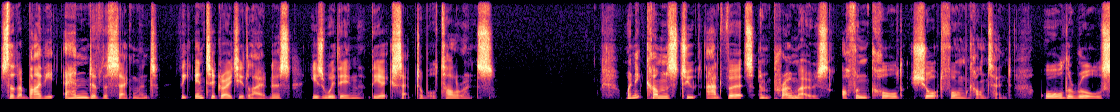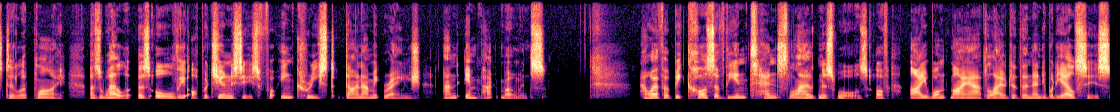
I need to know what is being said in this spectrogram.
so that by the end of the segment, the integrated loudness is within the acceptable tolerance. When it comes to adverts and promos, often called short form content, all the rules still apply, as well as all the opportunities for increased dynamic range and impact moments. However, because of the intense loudness wars of I want my ad louder than anybody else's,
